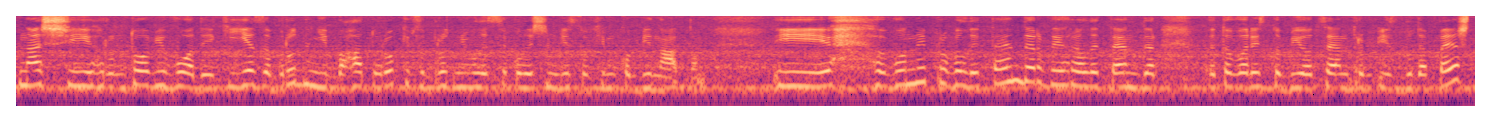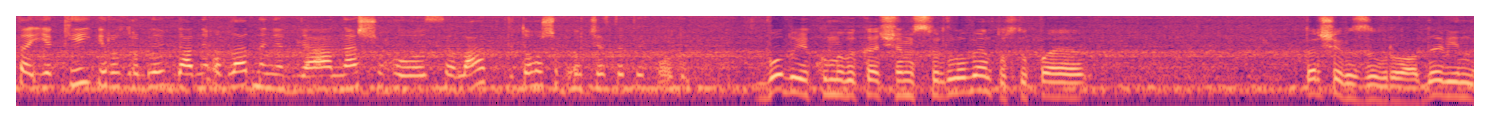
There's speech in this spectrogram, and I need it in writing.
наші ґрунтові води, які є забруднені багато років забруднювалися колишнім лісохімкомбінатом. І вони провели тендер, виграли тендер товариство біоцентру із Будапешта, який і розробив дане обладнання для нашого села для того, щоб очистити воду. Воду, яку ми викачуємо з свердловин, поступає перший резервуар, де він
